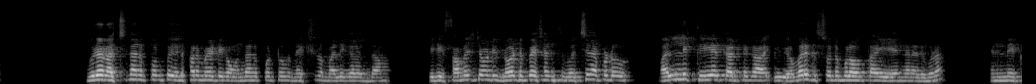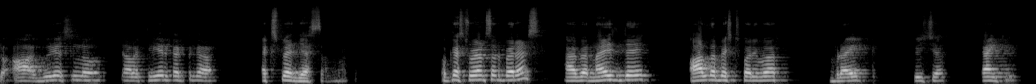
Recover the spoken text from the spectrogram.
వీడియో నచ్చిందనుకుంటూ ఇన్ఫర్మేటివ్గా ఉందనుకుంటూ నెక్స్ట్ మళ్ళీ కలుద్దాం. వీటికి సంబంధించినటువంటి నోటిఫికేషన్స్ వచ్చినప్పుడు మళ్ళీ క్లియర్ కట్గా ఇవి ఎవరికి సూటబుల్ అవుతాయి ఏందనేది కూడా నేను మీకు ఆ వీడియోస్లో చాలా క్లియర్ కట్గా ఎక్స్ప్లెయిన్ చేస్తాను అనమాట okay students and parents have a nice day. All the best for your bright future. Thank you.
